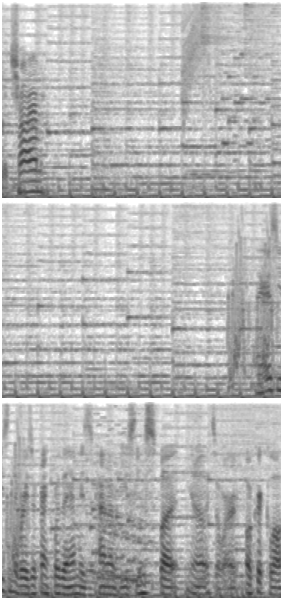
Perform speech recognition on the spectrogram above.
Get charm. Guess using the Razor Fang for them is kind of useless, but, you know, it's alright. Oh, Crit Claw.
